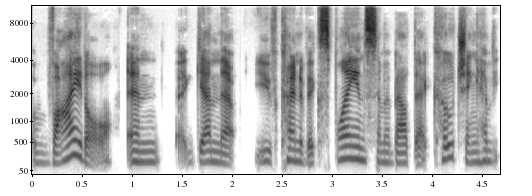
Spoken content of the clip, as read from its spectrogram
vital. And again, that you've kind of explained some about that coaching. Have you,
